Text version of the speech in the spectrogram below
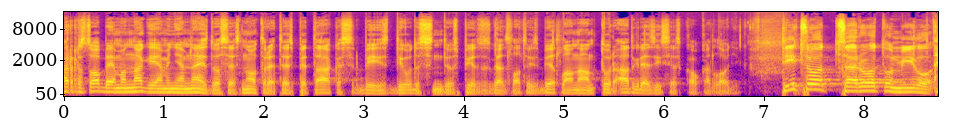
ar zobiem un nagiem viņiem neizdosies noturēties pie tā, kas ir bijis 20, 25 gadus Latvijas Bietlānā, un tur atgriezīsies kaut kāda loģika. Ticot, cerot un mīlot.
